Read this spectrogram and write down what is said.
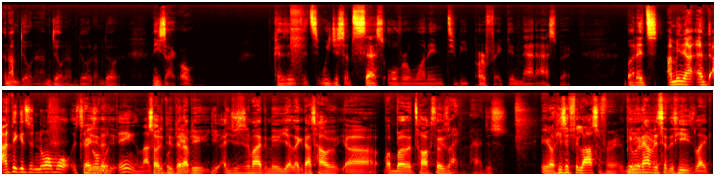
And I'm doing it, I'm doing it, I'm doing it, I'm doing it. And he's like, oh, because it, it's we just obsess over wanting to be perfect in that aspect. But it's, I mean, I, and I think it's a normal, it's Crazy a normal that- thing. A lot sorry of to that. You, you, you just reminded me. Yeah, like that's how uh, my brother talks. So he's like, man, just you know, he's a philosopher. People Yeah. haven't said this. He's like,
